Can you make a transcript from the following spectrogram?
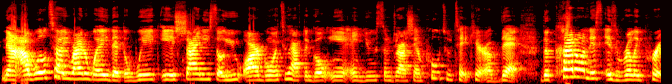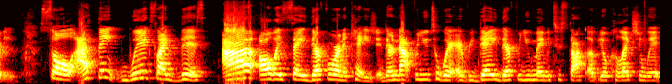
Now, I will tell you right away that the wig is shiny. So you are going to have to go in and use some dry shampoo to take care of that. The cut on this is really pretty. So I think wigs like this I always say they're for an occasion. They're not for you to wear every day. They're for you maybe to stock up your collection with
